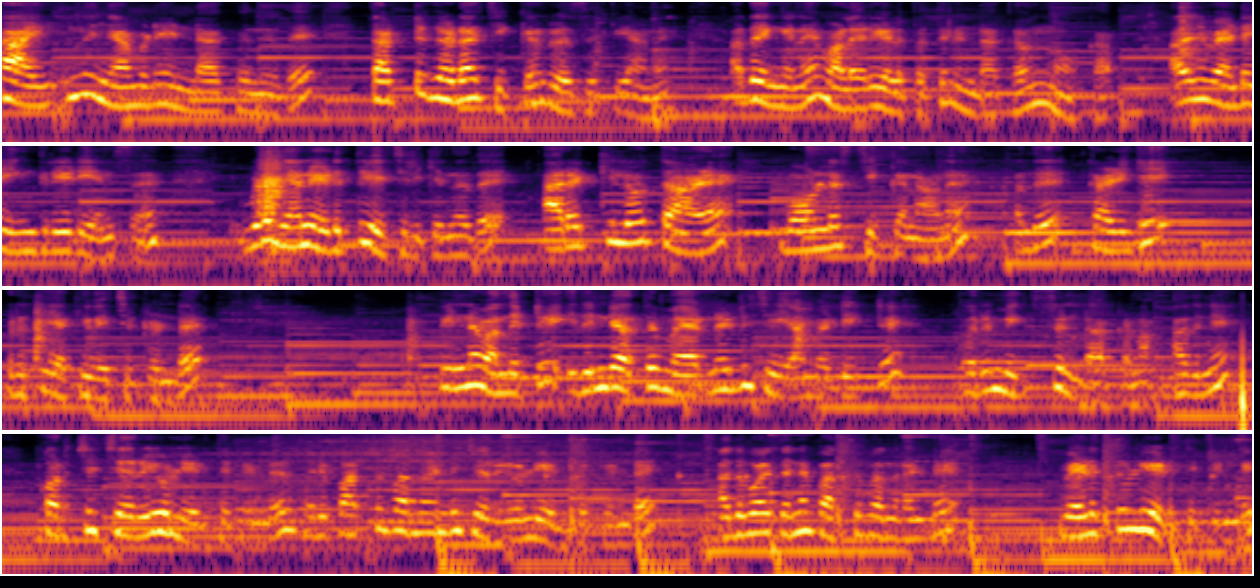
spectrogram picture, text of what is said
ഹായ് ഇന്ന് ഞാൻ ഇവിടെ ഉണ്ടാക്കുന്നത് തട്ടുകട ചിക്കൻ റെസിപ്പിയാണ്. അതെങ്ങനെ വളരെ എളുപ്പത്തിൽ ഉണ്ടാക്കാമെന്ന് നോക്കാം. അതിന് വേണ്ട ഇൻഗ്രീഡിയൻസ് ഇവിടെ ഞാൻ എടുത്തു വെച്ചിരിക്കുന്നത് അര കിലോ താഴെ ബോൺലെസ് ചിക്കൻ ആണ്. അത് കഴുകി വൃത്തിയാക്കി വെച്ചിട്ടുണ്ട്. പിന്നെ വന്നിട്ട് ഇതിന്റെ അകത്ത് മാരിനേറ്റ് ചെയ്യാൻ വേണ്ടിയിട്ട് ഒരു മിക്സ് ഉണ്ടാക്കണം. അതിന് കുറച്ച് ചെറിയുള്ളി എടുത്തിട്ടുണ്ട്. ഒരു പത്ത് പന്ത്രണ്ട് ചെറിയുള്ളി എടുത്തിട്ടുണ്ട്. അതുപോലെ തന്നെ പത്ത് പന്ത്രണ്ട് വെളുത്തുള്ളി എടുത്തിട്ടുണ്ട്.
